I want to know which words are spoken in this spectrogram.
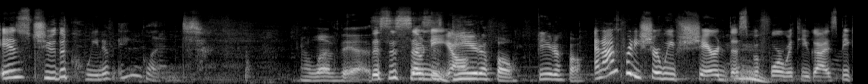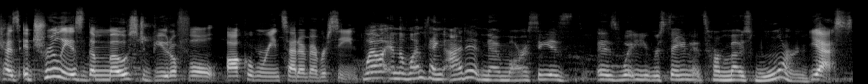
is to the Queen of England. I love this. This is so This neat, Is beautiful, beautiful. And I'm pretty sure we've shared this before with you guys because it truly is the most beautiful aquamarine set I've ever seen. Well, and the one thing I didn't know, Marci, is is what you were saying. It's her most worn. Yes.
